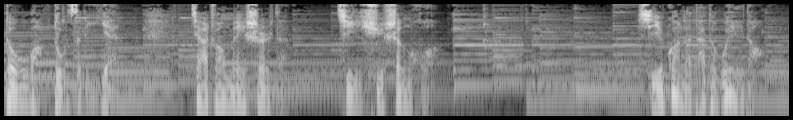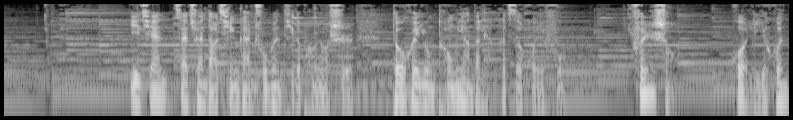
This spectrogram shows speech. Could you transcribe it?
都往肚子里咽，假装没事的继续生活。习惯了他的味道。以前在劝导情感出问题的朋友时，都会用同样的两个字回复：“分手”或“离婚”。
